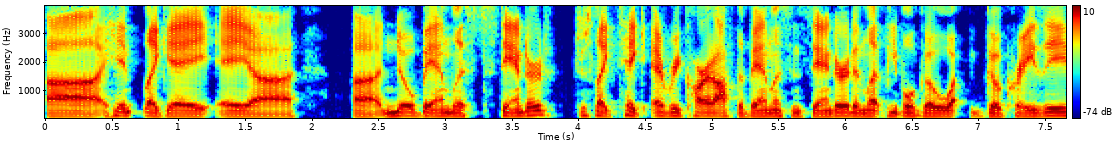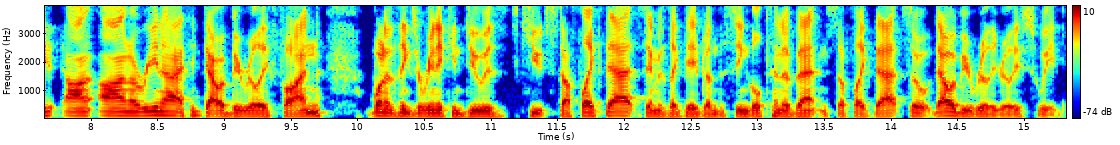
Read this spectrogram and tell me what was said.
Uh, him like a a uh uh, no ban list standard. Just like take every card off the ban list in standard and let people go go crazy on, on Arena. I think that would be really fun. One of the things Arena can do is cute stuff like that, same as like they've done the singleton event and stuff like that. So that would be really really sweet.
